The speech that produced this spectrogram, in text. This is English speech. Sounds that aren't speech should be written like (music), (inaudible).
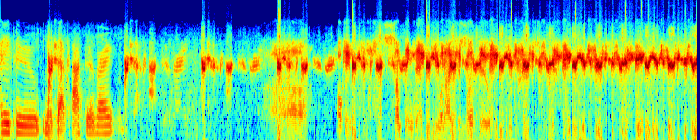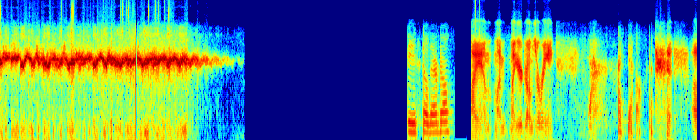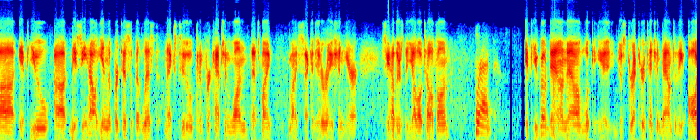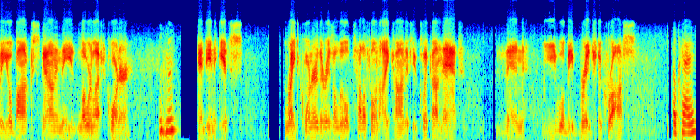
I need to make that active, right? Uh, okay, something that you and I should both do. Are you still there, Bill? I am. My, my eardrums are ringing. (laughs) I know. (laughs) uh, if you uh, do you see how in the participant list next to confer caption one, that's my my second iteration here. See how there's the yellow telephone? Correct. If you go down now, look, just direct your attention down to the audio box down in the lower left corner, mm -hmm. and in its right corner there is a little telephone icon. If you click on that, then you will be bridged across. Okay.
